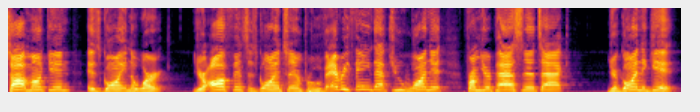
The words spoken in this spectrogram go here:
Todd Monken is going to work. Your offense is going to improve. Everything that you wanted from your passing attack, you're going to get.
